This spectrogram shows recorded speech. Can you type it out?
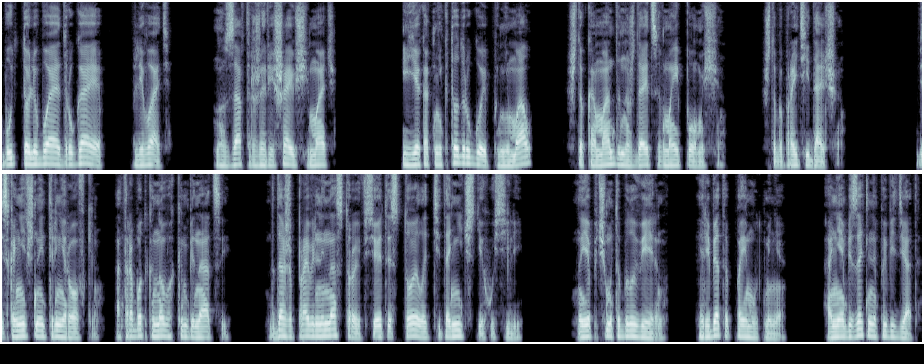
Будь то любая другая, плевать. Но завтра же решающий матч. И я, как никто другой, понимал, что команда нуждается в моей помощи, чтобы пройти дальше. Бесконечные тренировки, отработка новых комбинаций, да даже правильный настрой, все это стоило титанических усилий. Но я почему-то был уверен, ребята поймут меня. Они обязательно победят,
